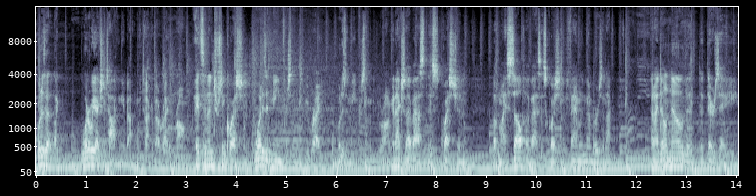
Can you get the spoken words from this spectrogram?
What is that like? What are we actually talking about when we talk about right and wrong? It's an interesting question. What does it mean for something to be right? What does it mean for something to be wrong? And actually, I've asked this question of myself. I've asked this question of family members, and I and I don't know that, that there's a,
